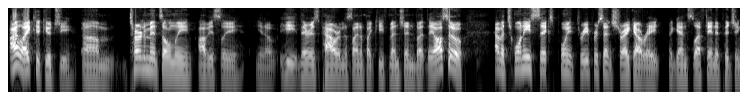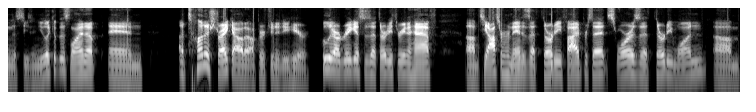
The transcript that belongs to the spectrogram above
I like Kikuchi. Um, tournaments only, obviously, you know, he there is power in this lineup, like Keith mentioned, but they also have a 26.3% strikeout rate against left-handed pitching this season. You look at this lineup and a ton of strikeout opportunity here. Julio Rodriguez is at 33 and a half. Um, Teoscar Hernandez at 35%. Suarez at 31. Um,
